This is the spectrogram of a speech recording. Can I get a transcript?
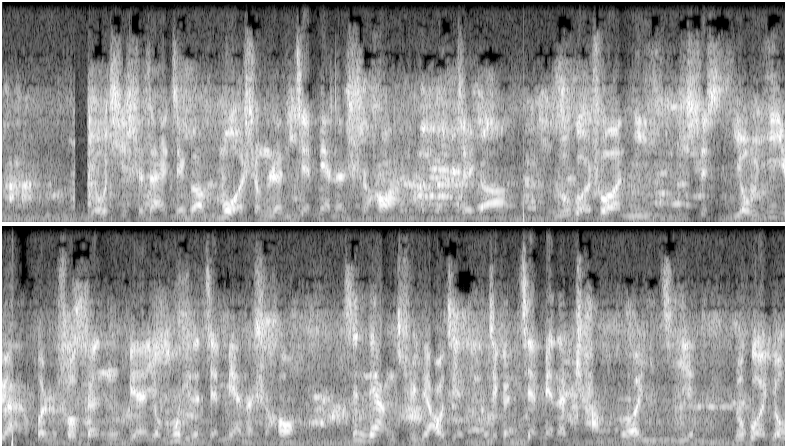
哈哈。尤其是在这个陌生人见面的时候啊，这个如果说你是有意愿或者说跟别人有目的的见面的时候，尽量去了解这个见面的场合，以及如果有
